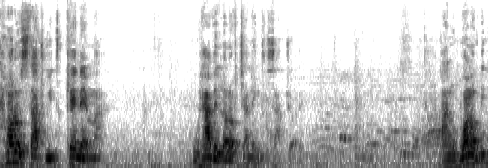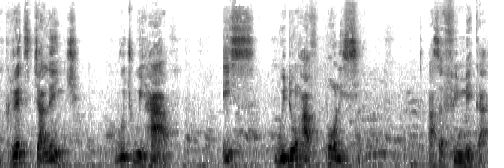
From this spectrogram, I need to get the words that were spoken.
I want to start with Kenema. We have a lot of challenges actually. And one of the great challenge which we have is we don't have policy as a filmmaker.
